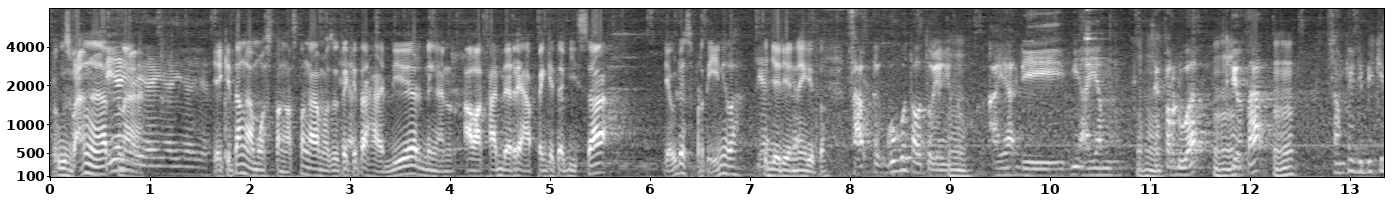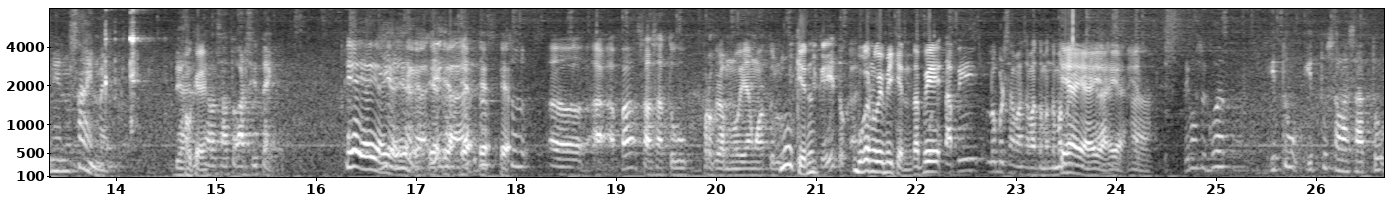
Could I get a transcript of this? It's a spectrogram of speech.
bagus banget Iya nah iya iya iya. iya. ya kita nggak mau setengah-setengah maksudnya Iya. kita hadir dengan ala kadarnya apa yang kita bisa ya udah seperti inilah Iya, kejadiannya iya. gitu Satu, gue gue tahu tuh yang itu. Mhm. Kayak di mie ayam Mhm. sektor 2, Mhm. Tirta, Mhm. sampai dibikinin sign, men. Dari Oke. salah satu arsitek. iya iya iya iya iya, iya iya, iya iya, iya, itu, iya. itu, eh, apa salah satu program lo yang waktu lu mungkin juga itu kan? bukan gue bikin tapi Tapi lo bersama sama teman-teman. Iya, iya, iya, iya. ya. Tapi maksud gue itu itu salah satu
